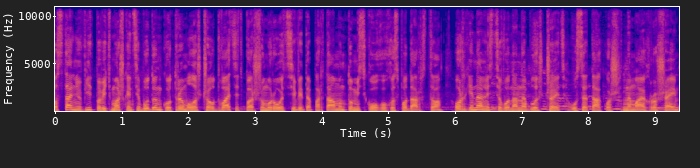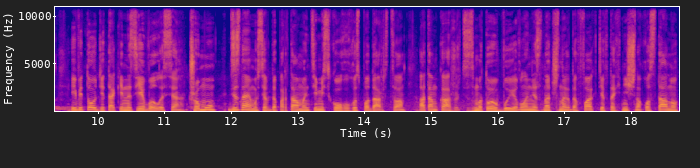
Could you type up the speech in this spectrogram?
Останню відповідь мешканці будинку отримали ще у 21-му році від департаменту міського господарства. Оригінальністю вона не блищить, усе також немає грошей. І відтоді так і не з'явилися. Чому дізнаємося в департаменті міського господарства? А там кажуть, з метою виявлення значних дефектів технічного стану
